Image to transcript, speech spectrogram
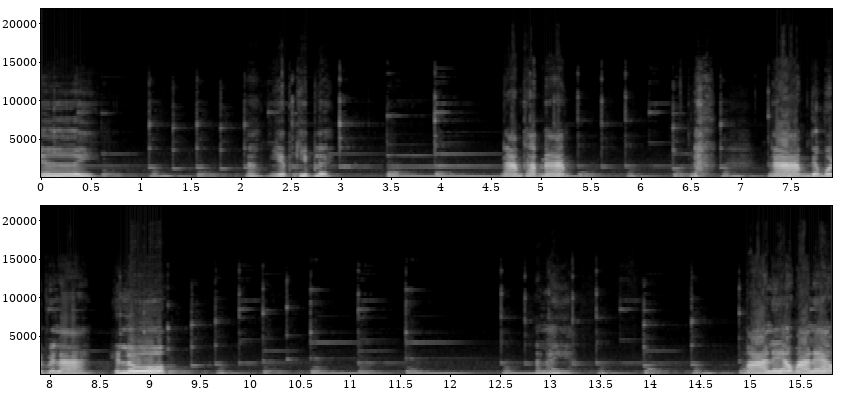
เอ่ยอ้าวเงียบกริบเลย น้ำครับน้ำน้ำเดี๋ยวหมดเวลาเฮลโหลอะไรอะ มาแล้วมาแล้ว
